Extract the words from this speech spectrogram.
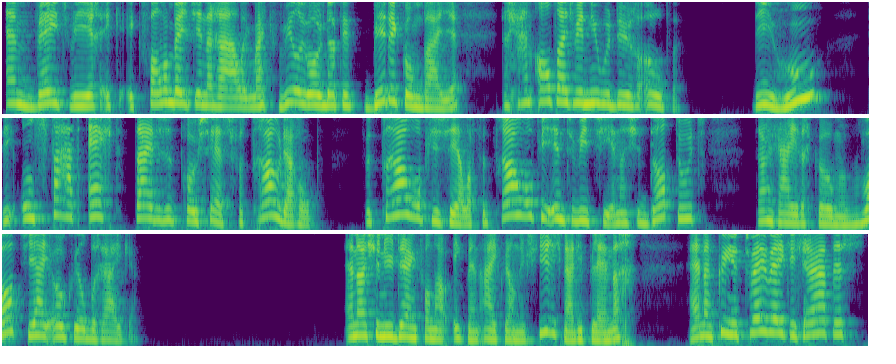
En weet weer, ik, ik val een beetje in herhaling, maar ik wil gewoon dat dit binnenkomt bij je. Er gaan altijd weer nieuwe deuren open. Die hoe, die ontstaat echt tijdens het proces. Vertrouw daarop. Vertrouw op jezelf, vertrouw op je intuïtie. En als je dat doet, dan ga je er komen, wat jij ook wil bereiken. En als je nu denkt van, nou, ik ben eigenlijk wel nieuwsgierig naar die planner, hè, dan kun je twee weken gratis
